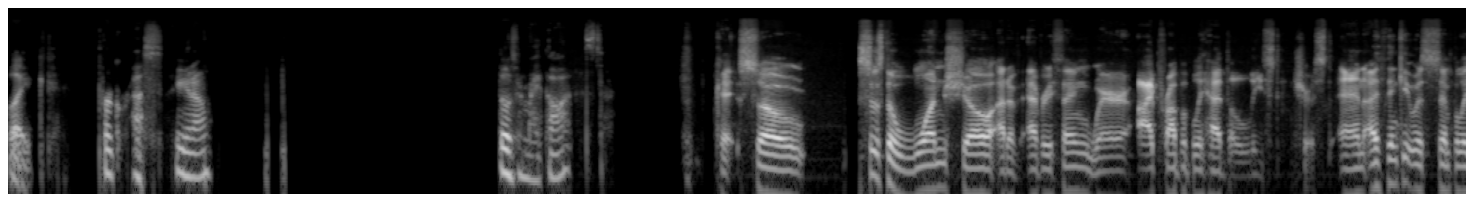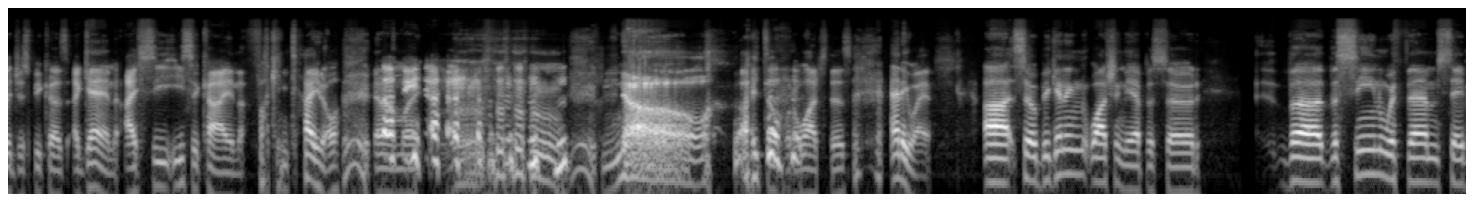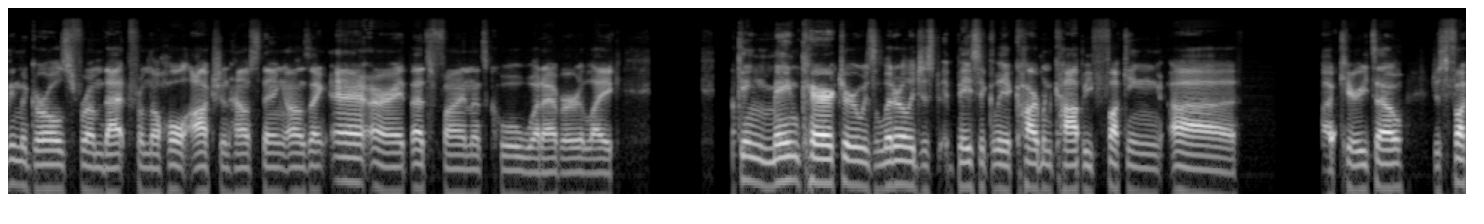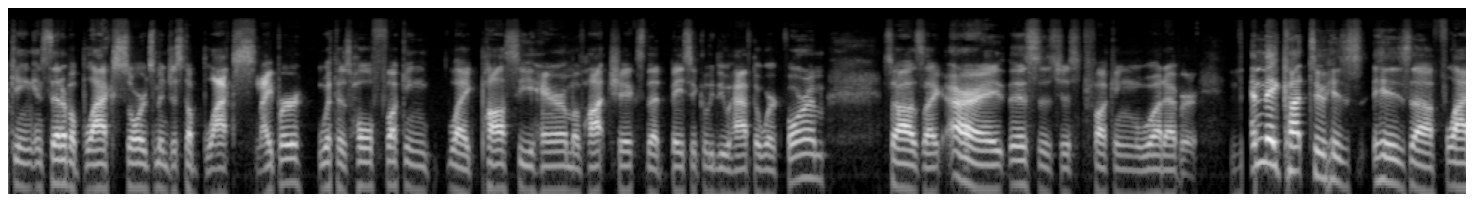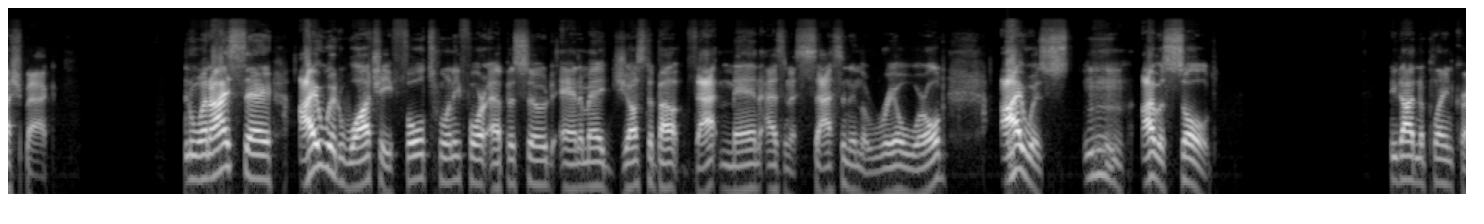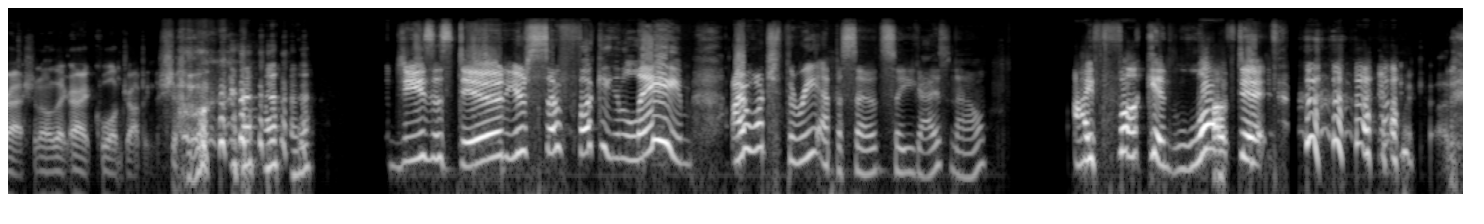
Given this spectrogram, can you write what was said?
like progress. You know, those are my thoughts. Okay, so this is the one show out of everything where I probably had the least interest. And I think it was simply just because, again, I see Isekai in the fucking title, and I'm like, "Mm, no, I don't want to watch this. Anyway, uh, so beginning watching the episode, the the scene with them saving the girls from that from the whole auction house thing, I was like, eh, all right, that's fine, that's cool, whatever. Like, fucking main character was literally just basically a carbon copy, fucking uh, uh Kirito. Just fucking instead of a black swordsman, just a black sniper with his whole fucking like posse harem of hot chicks that basically do half the work for him. So I was like, all right, this is just fucking whatever. Then they cut to his his uh, flashback. And when I say I would watch a full 24 episode anime just about that man as an assassin in the real world, I was mm, I was sold. He died in a plane crash, and I was like, all right, cool, I'm dropping the show. Jesus, dude, you're so fucking lame. I watched three episodes, so you guys know. I fucking loved it. oh my god.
